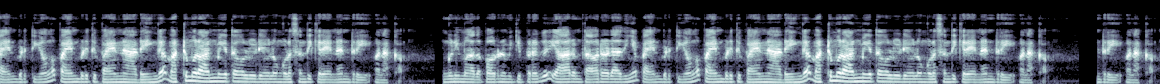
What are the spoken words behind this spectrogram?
பயன்படுத்திக்கோங்க பயன்படுத்தி பயனை அடையுங்க. மற்றொரு ஆன்மீக தகவல் வீடியோவில் உங்களை சந்திக்கிறேன். நன்றி வணக்கம். பங்குனி மாத பௌர்ணமிக்கு பிறகு யாரும் தவறவிடாதீங்க பயன்படுத்திக்கோங்க பயன்படுத்தி பயனை அடையுங்க. மற்றொரு ஆன்மீக தகவல் வீடியோவில் உங்களை சந்திக்கிறேன். நன்றி வணக்கம். நன்றி வணக்கம்.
